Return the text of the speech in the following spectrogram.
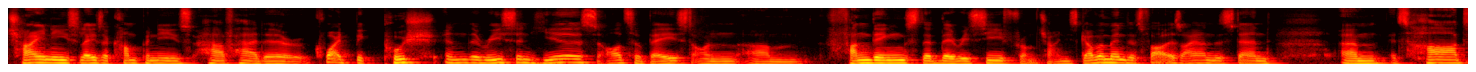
Chinese laser companies have had a quite big push in the recent years, also based on um, fundings that they received from Chinese government, as far as I understand um, it's hard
